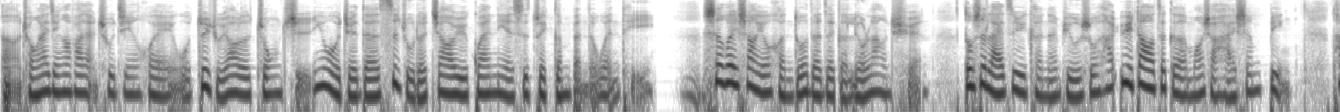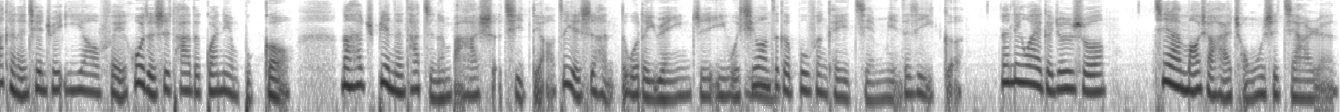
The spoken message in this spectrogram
呃宠爱健康发展促进会，我最主要的宗旨，因为我觉得饲主的教育观念是最根本的问题。嗯，社会上有很多的这个流浪犬。都是来自于可能，比如说他遇到这个毛小孩生病，他可能欠缺医药费，或者是他的观念不够，那他就变成他只能把它舍弃掉，这也是很多的原因之一。我希望这个部分可以减免，嗯、这是一个。那另外一个就是说，既然毛小孩、宠物是家人，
